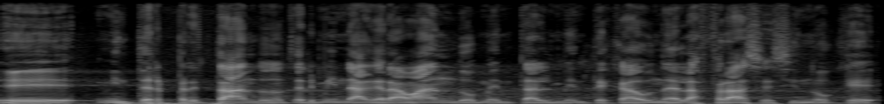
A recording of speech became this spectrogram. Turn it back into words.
eh, interpretando no termina grabando mentalmente cada una de las frases sino que eh,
